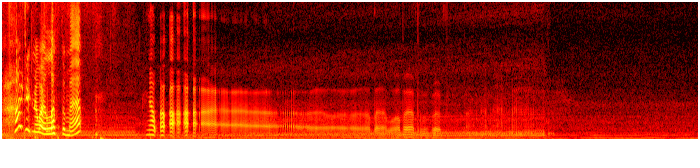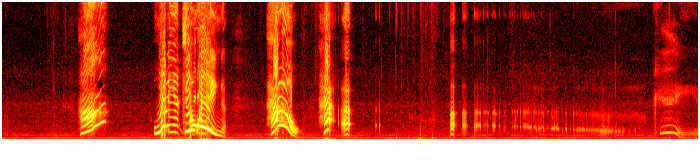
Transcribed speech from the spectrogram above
I didn't know I left the map. No. Uh, uh, uh, uh, uh, Huh? What are you doing? How? How? Uh, uh, uh, okay.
